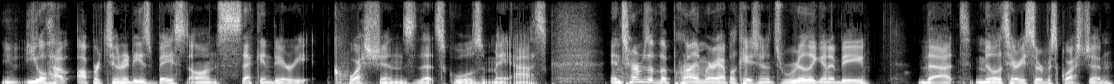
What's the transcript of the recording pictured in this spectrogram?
You, you'll have opportunities based on secondary questions that schools may ask. In terms of the primary application it's really going to be that military service question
